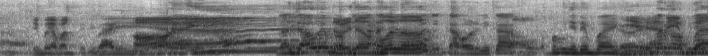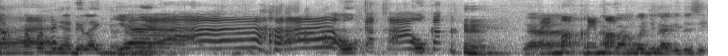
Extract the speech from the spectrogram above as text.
Ah. Debay? Jadi baik. Oh, iya. Gak jauh ya belum nikah dahulu. nanti kapan nikah kalau udah nikah apa punya debay gitu. Iya, Ntar kalau punya debay. anak kapan punya adik lagi? Iya. Ya. Ukak ah, ukak. Nggak, Rebak, rebak. Abang gue juga gitu sih.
